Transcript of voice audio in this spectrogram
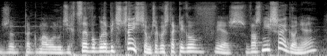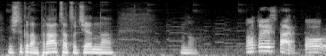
że tak mało ludzi chce w ogóle być częścią czegoś takiego, wiesz, ważniejszego, nie? Niż tylko tam praca codzienna. No. No to jest fakt, bo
